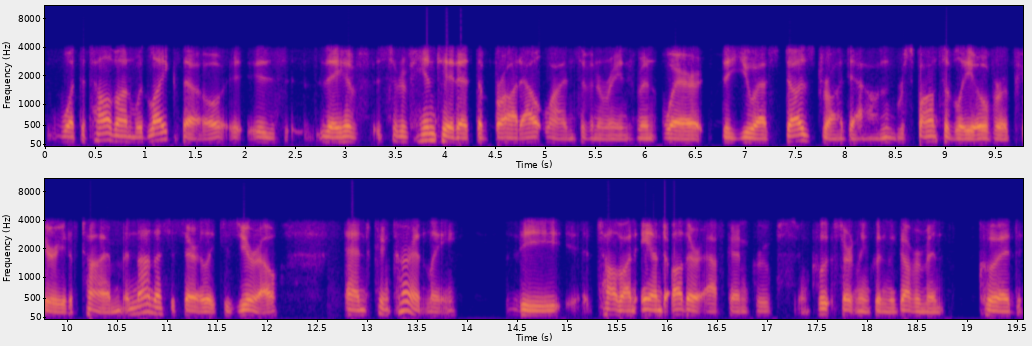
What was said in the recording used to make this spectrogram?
what the Taliban would like, though, is they have sort of hinted at the broad outlines of an arrangement where the U.S. does draw down responsibly over a period of time, and not necessarily to zero. And concurrently, the Taliban and other Afghan groups, inclu- certainly including the government, could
